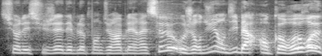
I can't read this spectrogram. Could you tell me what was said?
sur les sujets développement durable RSE. Aujourd'hui, on dit bah, encore heureux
